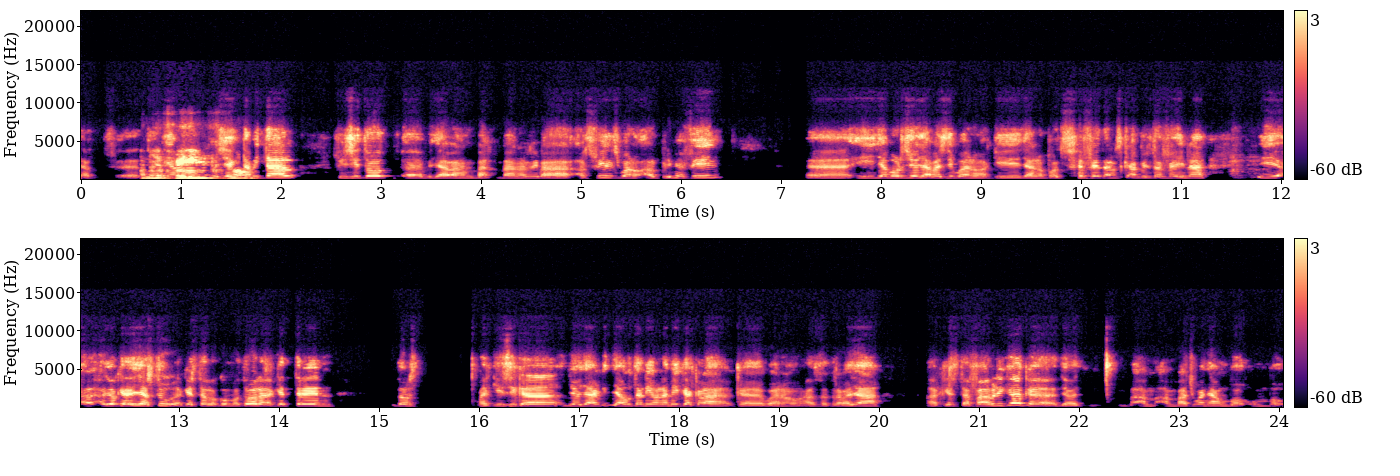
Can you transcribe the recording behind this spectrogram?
ja eh, fills, un projecte no? vital, fins i tot eh, ja van, van, arribar els fills, bueno, el primer fill, eh, i llavors jo ja vaig dir, bueno, aquí ja no pots fer tants canvis de feina, i allò que deies tu, aquesta locomotora, aquest tren, doncs aquí sí que jo ja, ja ho tenia una mica clar, que, bueno, has de treballar aquesta fàbrica, que jo em, em vaig guanyar un, bo, un, bo,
